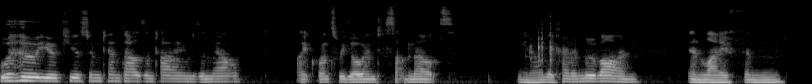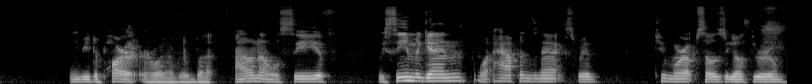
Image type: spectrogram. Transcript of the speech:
woohoo, you accused him 10,000 times, and now, like, once we go into something else, you know, they kind of move on in life and maybe depart or whatever. But I don't know. We'll see if we see him again, what happens next. We have two more episodes to go through.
